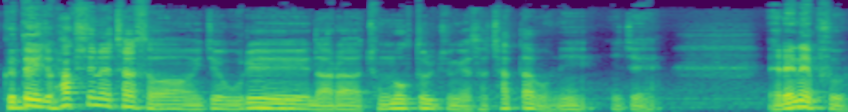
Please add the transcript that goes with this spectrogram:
그때 이제 확신에 차서 이제 우리나라 종목들 중에서 찾다 보니 이제 LNF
